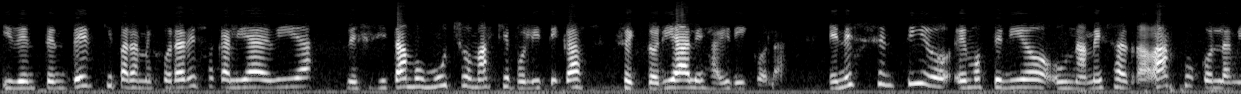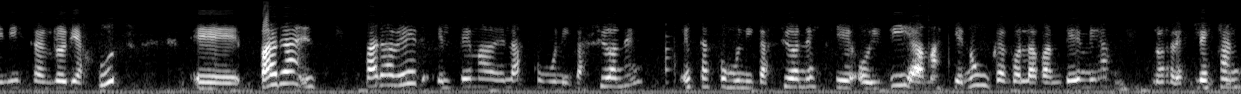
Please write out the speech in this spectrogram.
y de entender que para mejorar esa calidad de vida necesitamos mucho más que políticas sectoriales agrícolas. En ese sentido, hemos tenido una mesa de trabajo con la ministra Gloria Hood eh, para, para ver el tema de las comunicaciones, estas comunicaciones que hoy día, más que nunca con la pandemia, nos reflejan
